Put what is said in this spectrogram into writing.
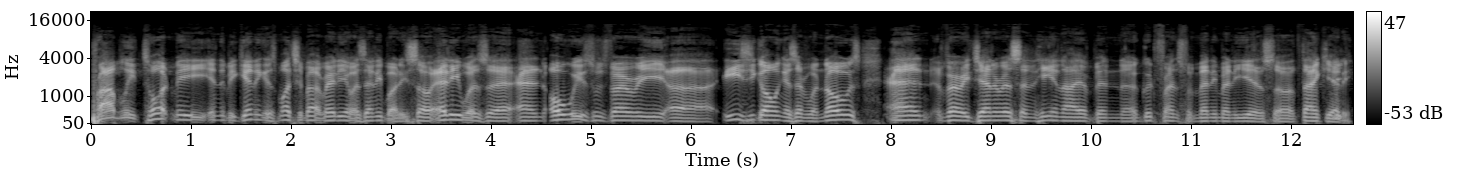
probably taught me in the beginning as much about radio as anybody. So Eddie was uh, and always was very uh, easygoing, as everyone knows, and very generous. And he and I have been uh, good friends for many, many years. So thank you, Eddie.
